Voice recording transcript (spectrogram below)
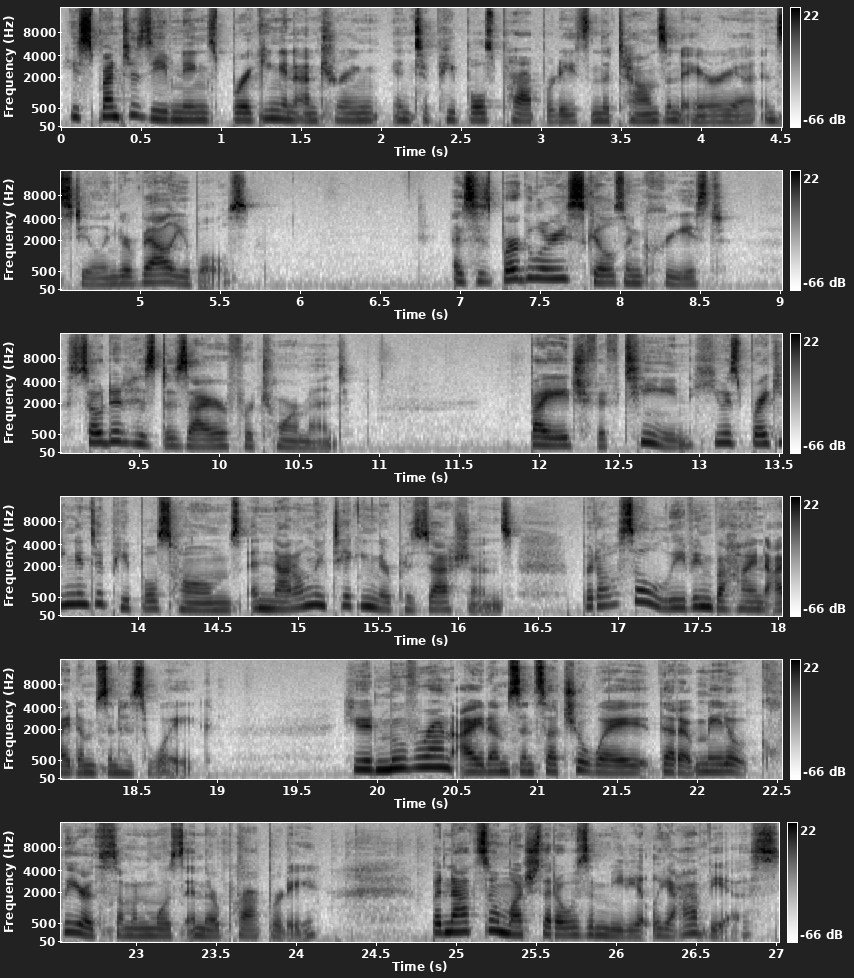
He spent his evenings breaking and entering into people's properties in the Townsend area and stealing their valuables. As his burglary skills increased, so did his desire for torment. By age 15, he was breaking into people's homes and not only taking their possessions, but also leaving behind items in his wake. He would move around items in such a way that it made it clear that someone was in their property, but not so much that it was immediately obvious.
